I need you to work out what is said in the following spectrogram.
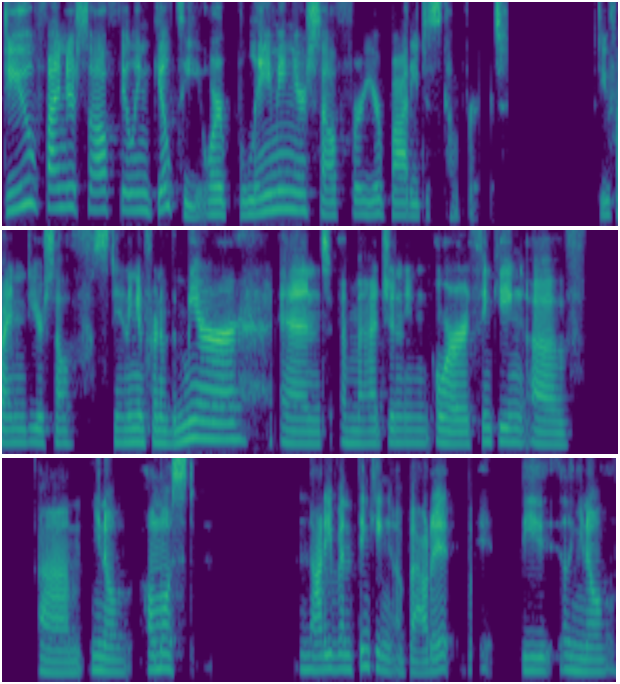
do you find yourself feeling guilty or blaming yourself for your body discomfort? Do you find yourself standing in front of the mirror and imagining or thinking of, um, you know, almost not even thinking about it, but the uh, you know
